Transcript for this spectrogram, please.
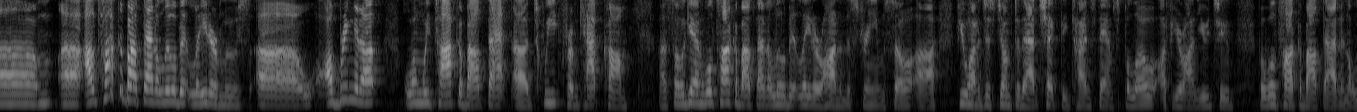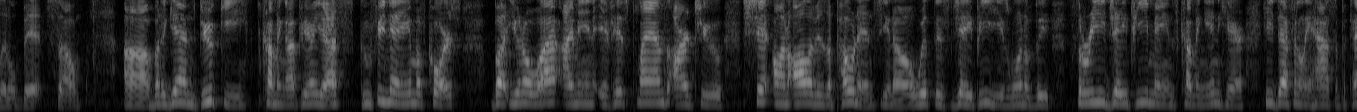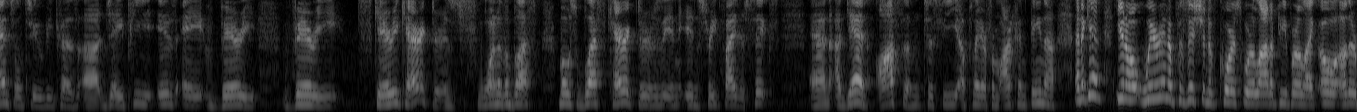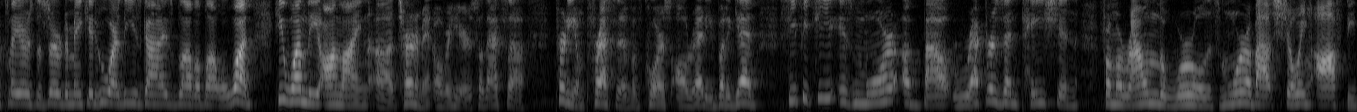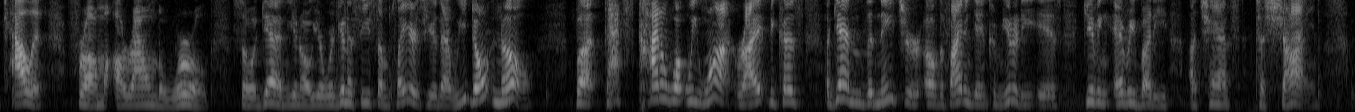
um, uh, I'll talk about that a little bit later, Moose. Uh, I'll bring it up when we talk about that uh, tweet from Capcom. Uh, so again, we'll talk about that a little bit later on in the stream. So uh, if you want to just jump to that, check the timestamps below if you're on YouTube. But we'll talk about that in a little bit. So, uh, but again, Dookie coming up here. Yes, goofy name, of course. But you know what? I mean, if his plans are to shit on all of his opponents, you know, with this JP, he's one of the three JP mains coming in here. He definitely has the potential to because uh, JP is a very, very scary character. Is one of the blessed, most blessed characters in in Street Fighter Six. And again, awesome to see a player from Argentina. And again, you know, we're in a position, of course, where a lot of people are like, oh, other players deserve to make it. Who are these guys? Blah, blah, blah. Well, one, he won the online uh, tournament over here. So that's uh, pretty impressive, of course, already. But again, CPT is more about representation from around the world. It's more about showing off the talent from around the world. So again, you know, we're going to see some players here that we don't know, but that's kind of what we want, right? Because again, the nature of the fighting game community is giving everybody a chance to shine.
